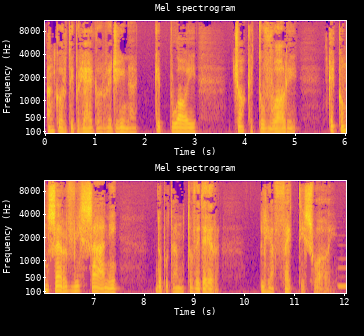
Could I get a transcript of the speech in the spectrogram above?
Ancor ti prego, regina, che puoi ciò che tu vuoli, che conservi sani, dopo tanto veder gli affetti suoi.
